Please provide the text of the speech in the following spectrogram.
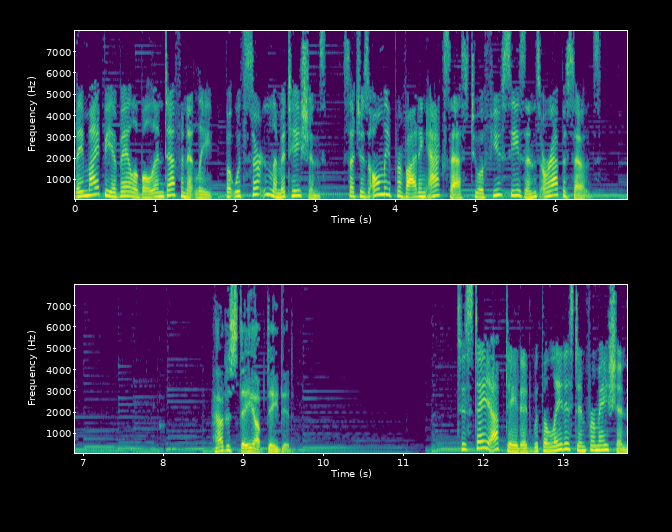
they might be available indefinitely, but with certain limitations, such as only providing access to a few seasons or episodes. How to stay updated? To stay updated with the latest information,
